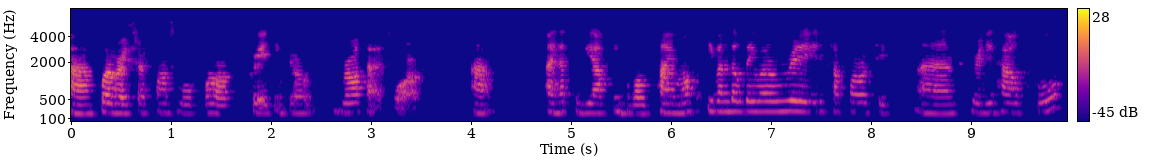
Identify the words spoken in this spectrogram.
uh, whoever is responsible for creating your rota at work. Uh, I had to be asking about time off, even though they were really supportive and really helpful.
